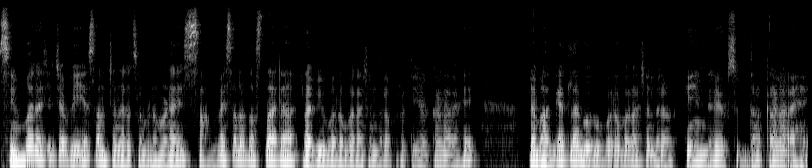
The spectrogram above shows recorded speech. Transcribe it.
सिंह राशीच्या चंद्राचं भ्रमण आहे. सहाव्या स्थानात असणाऱ्या रवी बरोबर हा चंद्र प्रतियोग करणार आहे. आणि भाग्यातला गुरु बरोबर हा चंद्र केंद्रयोग सुद्धा करणार आहे.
